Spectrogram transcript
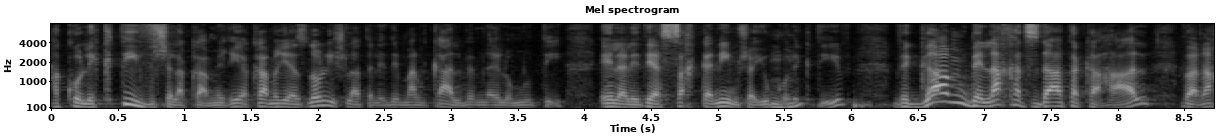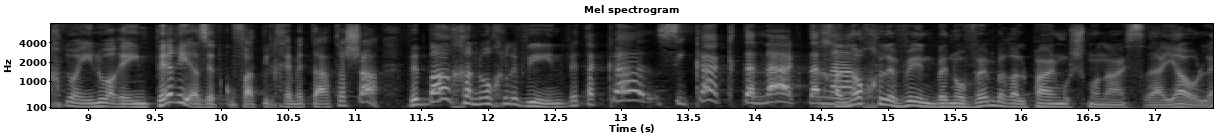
הקולקטיב של הקאמרי. הקאמרי אז לא נשלט על ידי מנכ"ל ומנהל אומנותי, אלא על ידי השחקנים שהיו קולקטיב, וגם בלחץ דעת הקהל, ואנחנו היינו הרי אימפריה, זה תקופת מלחמת ההתשה. ובא חנוך לוין ותקע סיכה קטנה, קטנה. חנוך לוין בנובמבר 2018 היה עולה?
